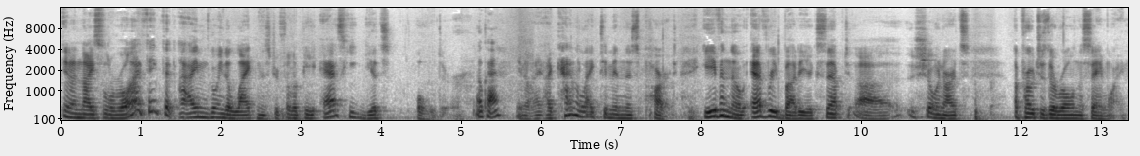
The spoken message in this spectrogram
in a nice little role. I think that I'm going to like Mr. Phillippe as he gets older. Okay. You know, I, I kind of liked him in this part, even though everybody except uh, Schoenaerts approaches their role in the same way.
